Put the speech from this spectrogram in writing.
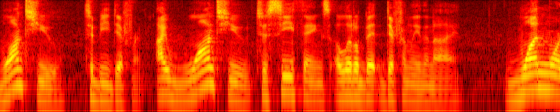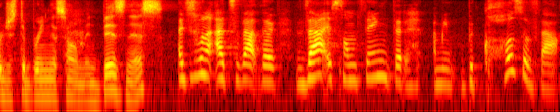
want you to be different. I want you to see things a little bit differently than I. One more just to bring this home in business. I just want to add to that though, that is something that, I mean, because of that,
